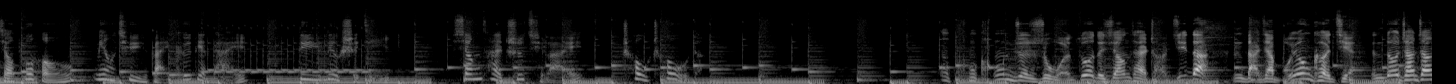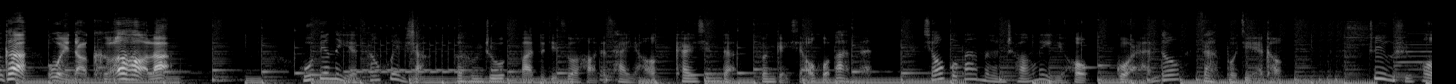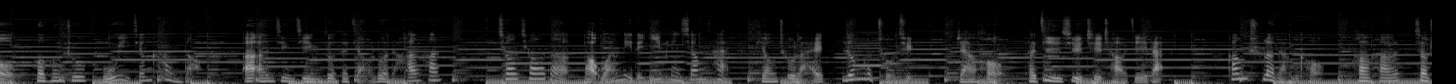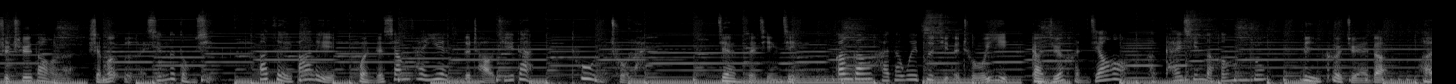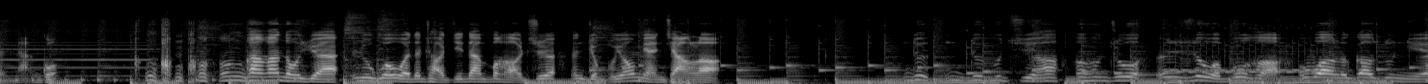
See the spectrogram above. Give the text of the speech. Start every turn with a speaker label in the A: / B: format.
A: 小泼猴妙趣百科电台第六十集：香菜吃起来臭臭的。
B: 嗯，这是我做的香菜炒鸡蛋，大家不用客气，都尝尝看，味道可好了。
A: 湖边的野餐会上，哼哼猪把自己做好的菜肴开心地分给小伙伴们。小伙伴们尝了以后，果然都赞不绝口。这个时候，哼哼猪无意间看到安安静静坐在角落的憨憨，悄悄地把碗里的一片香菜挑出来扔了出去，然后他继续吃炒鸡蛋。刚吃了两口，憨憨像是吃到了什么恶心的东西，把嘴巴里混着香菜叶子的炒鸡蛋吐了出来。见此情景，刚刚还在为自己的厨艺感觉很骄傲、很开心的哼哼猪，立刻觉得。很难过，哼哼哼
B: 憨憨同学，如果我的炒鸡蛋不好吃，就不用勉强了。对，对不起啊，哼哼猪，是我不好，忘了告诉你，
